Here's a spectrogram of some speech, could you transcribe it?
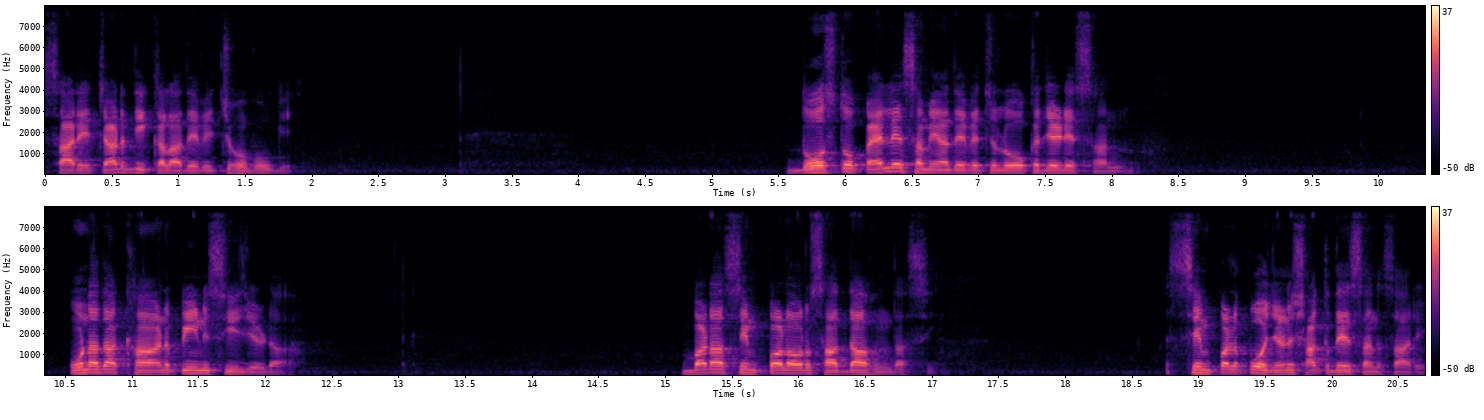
ਸਾਰੇ ਚੜ੍ਹਦੀ ਕਲਾ ਦੇ ਵਿੱਚ ਹੋਵੋਗੇ। ਦੋਸਤੋ, ਪਹਿਲੇ ਸਮਿਆਂ ਦੇ ਵਿੱਚ ਲੋਕ ਜਿਹੜੇ ਸਨ, ਉਹਨਾਂ ਦਾ ਖਾਣ ਪੀਣ ਸੀ ਜਿਹੜਾ। ਬੜਾ ਸਿੰਪਲ ਔਰ ਸਾਦਾ ਹੁੰਦਾ ਸੀ। ਸਿੰਪਲ ਭੋਜਨ ਛਕਦੇ ਸਨ ਸਾਰੇ।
